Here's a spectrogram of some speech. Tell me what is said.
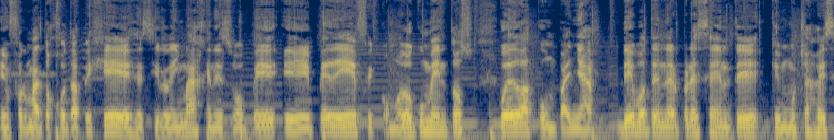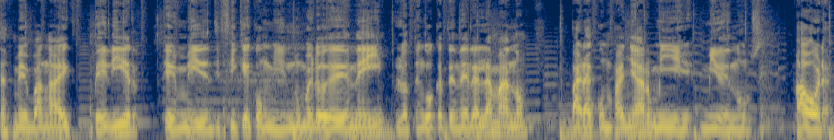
en formato JPG, es decir, de imágenes o PDF eh, como documentos, puedo acompañar. Debo tener presente que muchas veces me van a pedir que me identifique con mi número de DNI, lo tengo que tener a la mano para acompañar mi, mi denuncia. Ahora,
